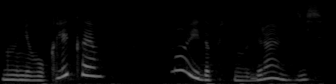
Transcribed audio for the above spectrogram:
Мы на него кликаем. Ну и, допустим, выбираем здесь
